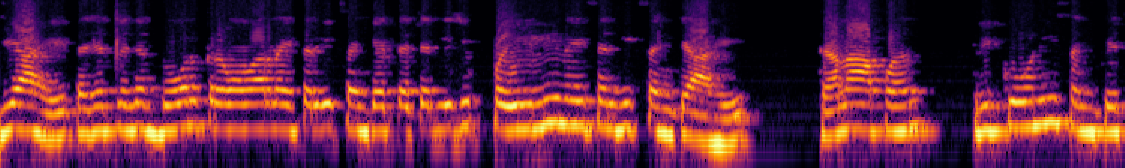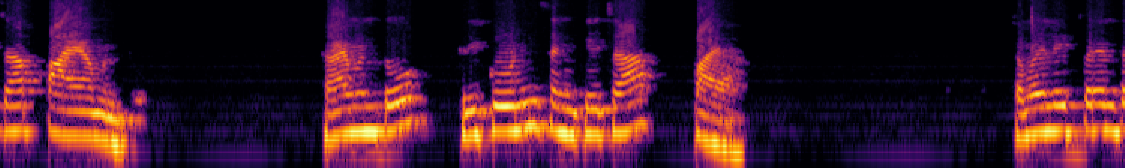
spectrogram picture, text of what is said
जी आहे त्याच्यातल्या ज्या दोन क्रमवार नैसर्गिक संख्या आहेत त्याच्यातली जी पहिली नैसर्गिक संख्या आहे त्याला आपण त्रिकोणी संख्येचा पाया म्हणतो. काय म्हणतो? त्रिकोणी संख्येचा पाया. समजले इथपर्यंत?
